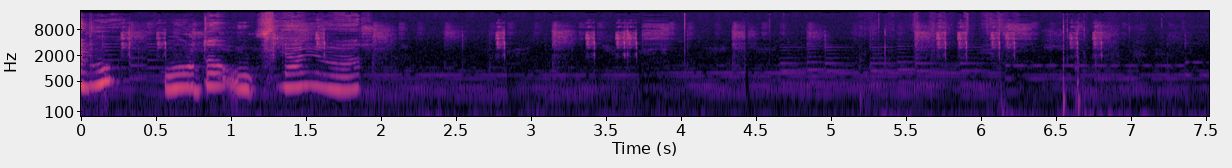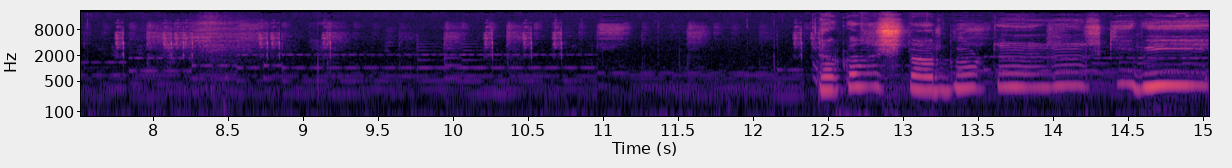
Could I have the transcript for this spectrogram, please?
Ne bu? Orada ok falan var. Arkadaşlar gördüğünüz gibi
